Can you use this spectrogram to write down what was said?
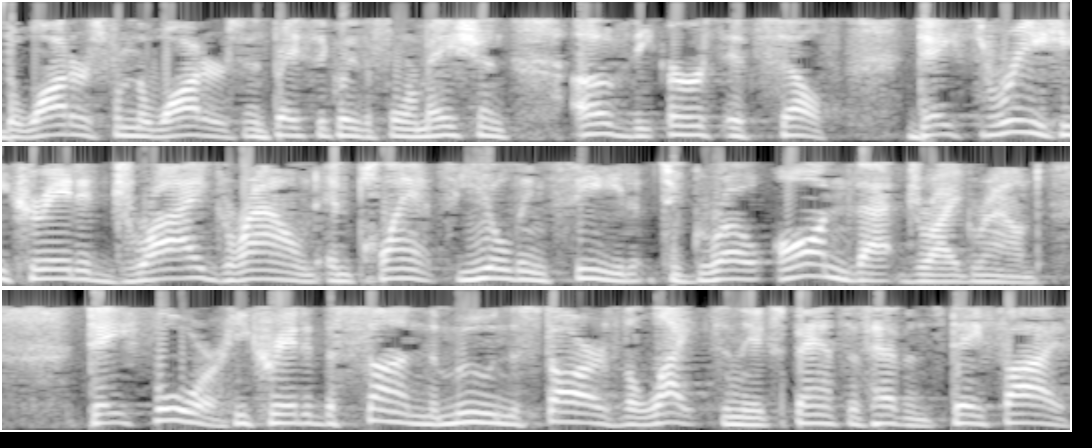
the waters from the waters, and basically the formation of the earth itself. Day three, He created dry ground and plants yielding seed to grow on that dry ground. Day four, he created the sun, the moon, the stars, the lights in the expanse of heavens. Day five,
